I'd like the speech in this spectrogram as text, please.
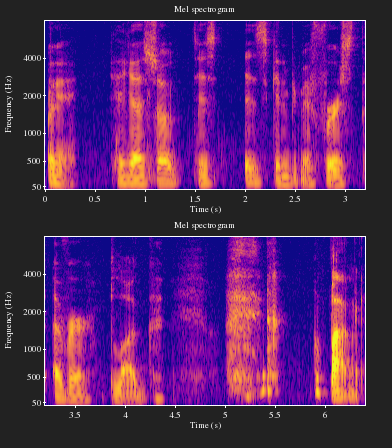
Okay, hey guys, so this is gonna be my first ever vlog. Ang pangit.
